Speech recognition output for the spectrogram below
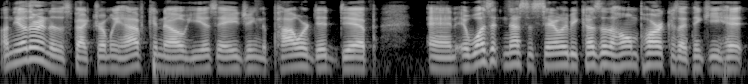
On the other end of the spectrum, we have Cano. He is aging. The power did dip and it wasn't necessarily because of the home park because I think he hit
